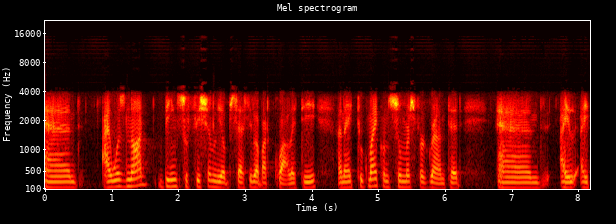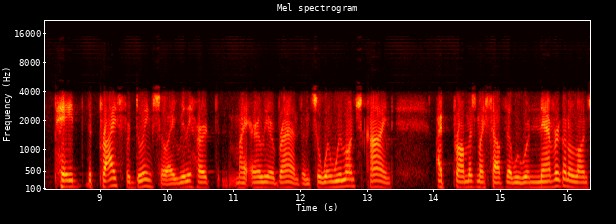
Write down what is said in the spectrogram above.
and I was not being sufficiently obsessive about quality, and I took my consumers for granted, and I, I paid the price for doing so. I really hurt my earlier brands, and so when we launched Kind, I promised myself that we were never going to launch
